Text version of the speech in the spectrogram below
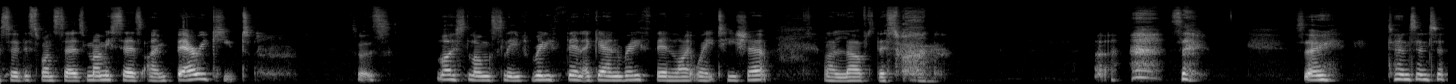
So this one says, Mummy says I'm very cute. So it's nice long sleeve, really thin, again, really thin, lightweight t-shirt. And I loved this one. so so turns into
